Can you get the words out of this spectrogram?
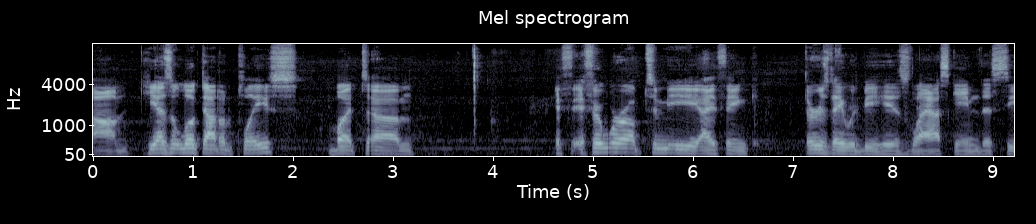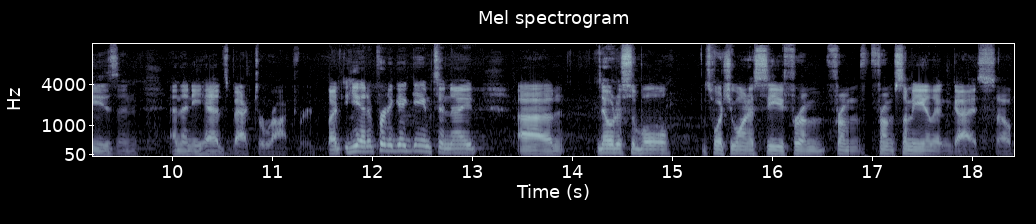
Um, he hasn't looked out of place, but um, if, if it were up to me, I think Thursday would be his last game this season, and then he heads back to Rockford. But he had a pretty good game tonight. Um noticeable. It's what you want to see from from from some of the other guys. So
